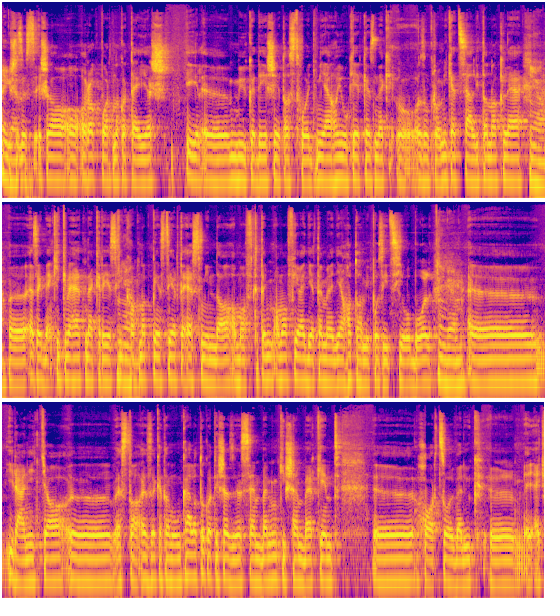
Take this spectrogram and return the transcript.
igen. és, az, és a, a, a rakpartnak a teljes él, ö, működését, azt, hogy milyen hajók érkeznek, azokról miket szállítanak le, ja. ö, ezekben kik vehetnek részt, kik ja. kapnak pénzt érte, ezt mind a, a, maf, tehát a maffia egyértelműen egy ilyen hatalmi pozícióból ö, irányítja ö, ezt a, ezeket a munkálatokat, és ezzel szemben kisemberként ö, harcol velük ö, egy, egy,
